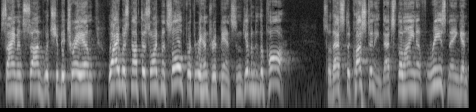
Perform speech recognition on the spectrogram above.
Simon's son, which should betray him, Why was not this ointment sold for 300 pence and given to the poor? So that's the questioning. That's the line of reasoning. And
